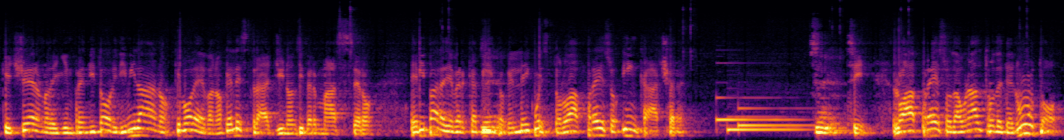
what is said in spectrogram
che c'erano degli imprenditori di Milano che volevano che le stragi non si fermassero e mi pare di aver capito Sì. che lei questo lo ha preso in carcere. Sì. Sì, lo ha preso da un altro detenuto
